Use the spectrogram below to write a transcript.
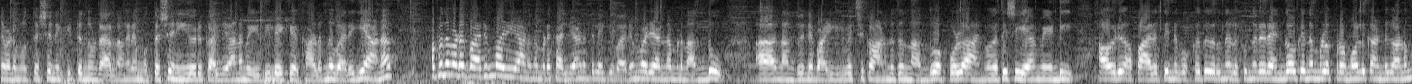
നമ്മുടെ മുത്തശ്ശന് കിട്ടുന്നുണ്ടായിരുന്നു. അങ്ങനെ മുത്തശ്ശൻ ഈ ഒരു കല്യാണ വേദിയിലേക്ക് കടന്നു വരികയാണ്. അപ്പോൾ നമ്മുടെ വരും വഴിയാണ് നമ്മുടെ കല്യാണത്തിലേക്ക് വരും വഴിയാണ് നമ്മുടെ നന്ദു. നന്ദുവിനെ വഴിയിൽ വെച്ച് കാണുന്നത് നന്ദു അപ്പോൾ ആത്മഹത്യ ചെയ്യാൻ വേണ്ടി ആ ഒരു പാലത്തിന്റെ പൊക്കത്ത് തീർന്ന് നിൽക്കുന്ന ഒരു രംഗമൊക്കെ നമ്മൾ പ്രൊമോയിൽ കണ്ടു കാണും.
